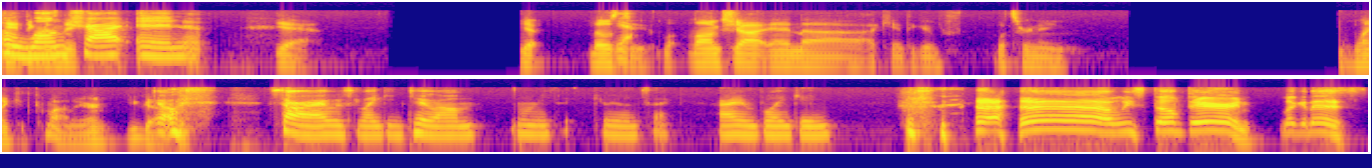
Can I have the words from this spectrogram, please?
Oh, Longshot and. Yeah. Yep, those yeah. two, Longshot and uh, I can't think of what's her name. Blanket. Come on, Erin, you got. Oh, sorry, I was blanking too. Um, let me see. give me one sec. I am blanking. we stumped Erin. Look at this.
